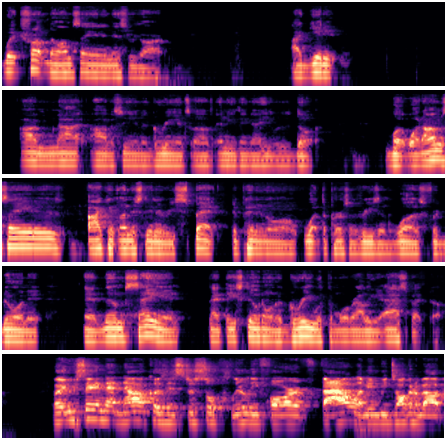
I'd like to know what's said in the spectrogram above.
with Trump, though, I'm saying in this regard, I get it. I'm not obviously in agreement of anything that he was doing. But what I'm saying is, I can understand and respect depending on what the person's reason was for doing it, and them saying that they still don't agree with the morality aspect of. But you're saying that now because it's just so clearly far foul. I mean, we talking about.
